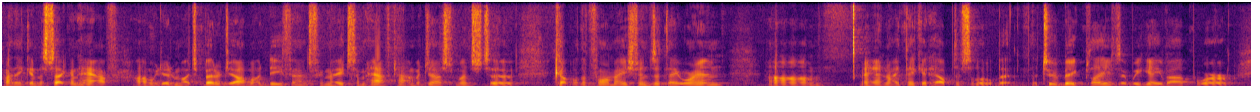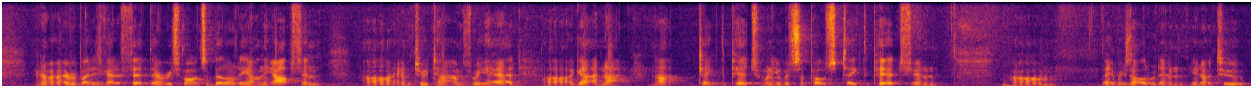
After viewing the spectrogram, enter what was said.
I think in the second half, uh, we did a much better job on defense. We made some halftime adjustments to a couple of the formations that they were in. Um, and I think it helped us a little bit. The two big plays that we gave up were, you know, everybody's got to fit their responsibility on the option, uh, and two times we had uh, a guy not not take the pitch when he was supposed to take the pitch, and um, they resulted in you know two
